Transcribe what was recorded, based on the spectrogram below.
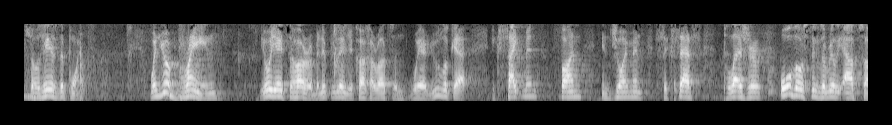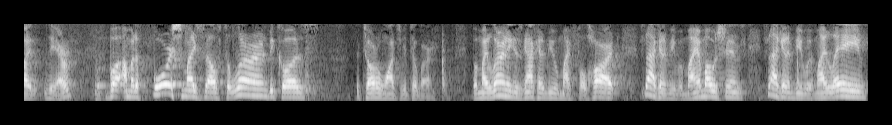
So here's the point. When your brain, your Yetzer Hara, manipulate your Koch where you look at excitement, fun, enjoyment, success, pleasure, all those things are really outside there. But I'm gonna force myself to learn because the Torah wants me to learn. But my learning is not going to be with my full heart. It's not going to be with my emotions. It's not going to be with my lave.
